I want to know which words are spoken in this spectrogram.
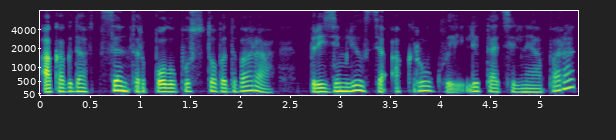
А когда в центр полупустого двора приземлился округлый летательный аппарат,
